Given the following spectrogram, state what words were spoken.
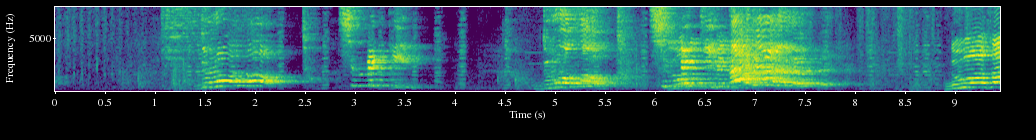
누워서 침 뱉기! 누워서 침 뱉기! 누워서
